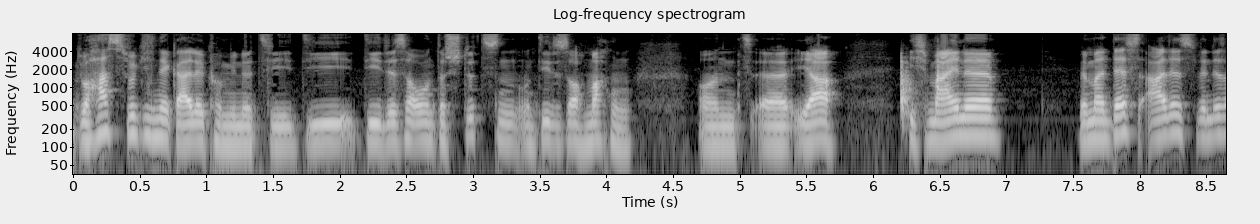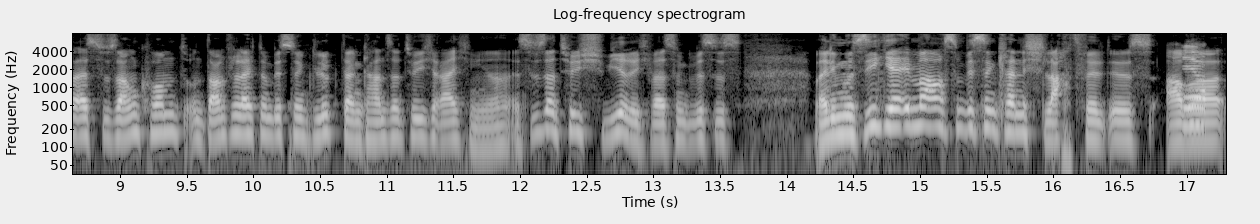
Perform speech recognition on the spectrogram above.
du hast wirklich eine geile Community, die, die das auch unterstützen und die das auch machen. Und äh, ja, ich meine, wenn man das alles, wenn das alles zusammenkommt und dann vielleicht ein bisschen Glück, dann kann es natürlich reichen, ja. Es ist natürlich schwierig, weil so ein gewisses, weil die Musik ja immer auch so ein bisschen ein kleines Schlachtfeld ist, aber ja.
